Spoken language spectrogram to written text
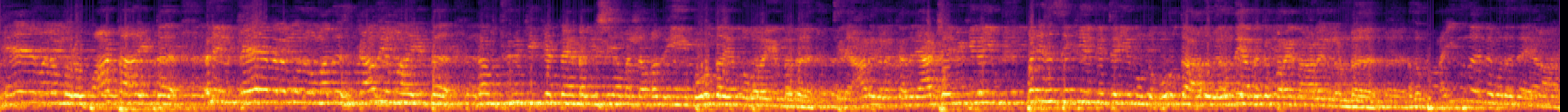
കേവലം ഒരു പാട്ടായിട്ട് അല്ലെങ്കിൽ കേവലം ഒരു മത കാവ്യമായിട്ട് നാം ചുരുക്കി കെട്ടേണ്ട വിഷയമല്ല മത് ഈ ബൂന്ത എന്ന് പറയുന്നത്. ചില ആളുകളൊക്കെ അതിനെ ആക്ഷേപിക്കുകയും പരിഹസിക്കുകയൊക്കെ ചെയ്യുന്നുണ്ട്. ബൂന്ത അത് വെറുതെ എന്നൊക്കെ പറയുന്ന ആളുകളുണ്ട്. അത് പറയുന്നത് തന്നെ വെറുതെയാണ്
